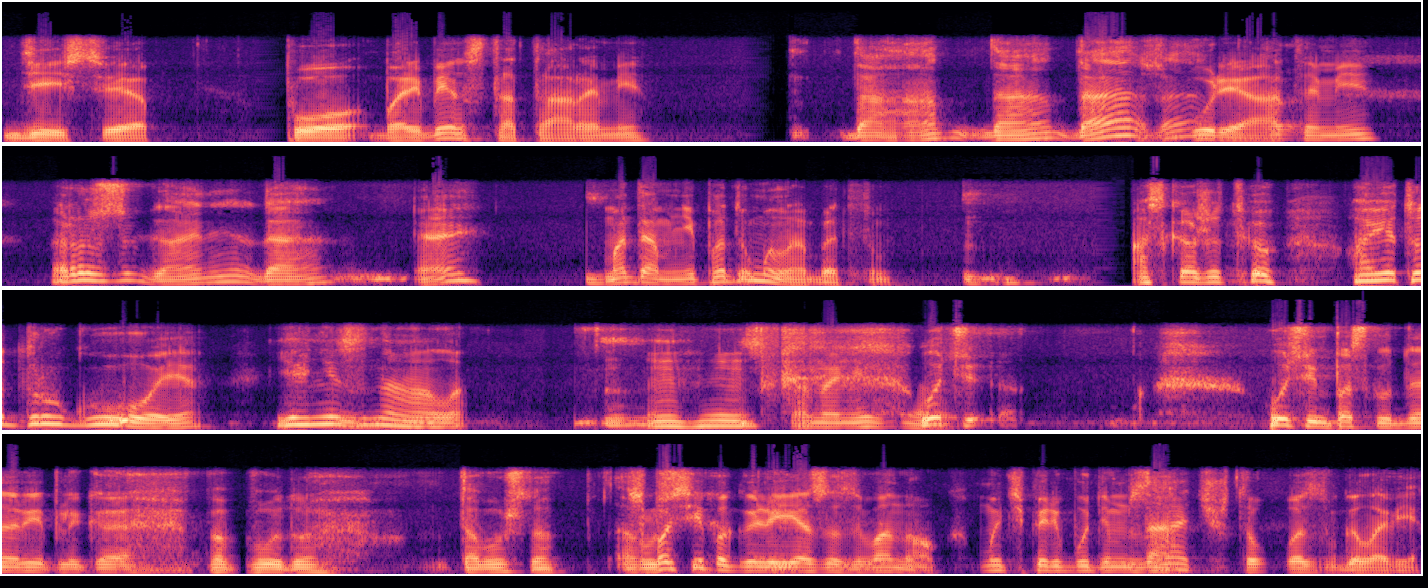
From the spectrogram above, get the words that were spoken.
действия по борьбе с татарами, Да, да, да. с да. бурятами. Разжигание, да. А? Мадам не подумала об этом? А скажет, «О, а это другое. Я не знала. Мгм, Она не знала. Очень, очень паскудная реплика по поводу того, что... Спасибо, русских- Галия, за звонок. Мы теперь будем Да. знать, что у вас в голове.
